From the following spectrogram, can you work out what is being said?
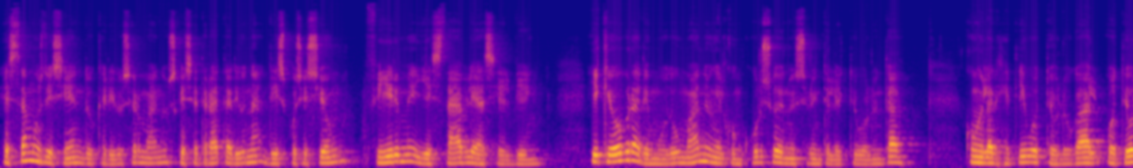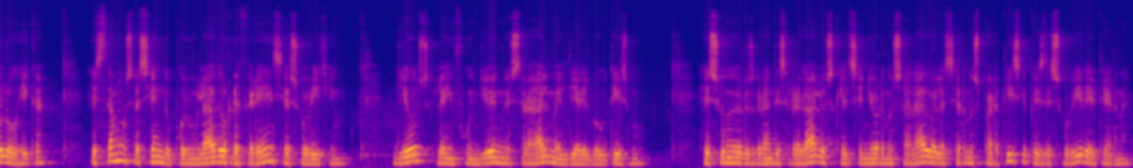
estamos diciendo, queridos hermanos, que se trata de una disposición firme y estable hacia el bien, y que obra de modo humano en el concurso de nuestro intelecto y voluntad. Con el adjetivo teologal o teológica, estamos haciendo por un lado referencia a su origen. Dios la infundió en nuestra alma el día del bautismo es uno de los grandes regalos que el Señor nos ha dado al hacernos partícipes de su vida eterna.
